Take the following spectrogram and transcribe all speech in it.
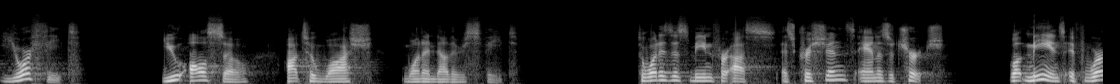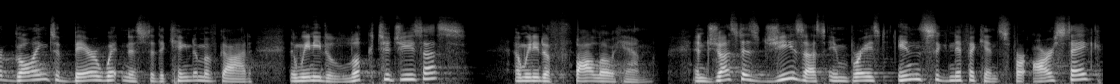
your feet, you also ought to wash one another's feet. So, what does this mean for us as Christians and as a church? Well, it means if we're going to bear witness to the kingdom of God, then we need to look to Jesus and we need to follow him. And just as Jesus embraced insignificance for our sake,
